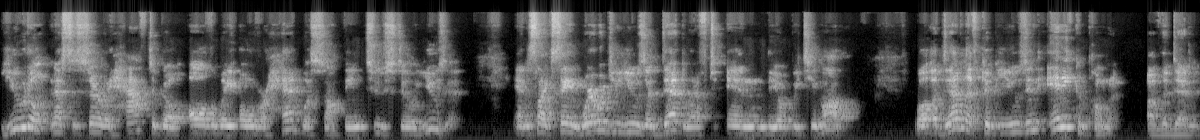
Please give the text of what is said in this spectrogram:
you don't necessarily have to go all the way overhead with something to still use it. And it's like saying, where would you use a deadlift in the OPT model? Well, a deadlift could be used in any component of the dead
